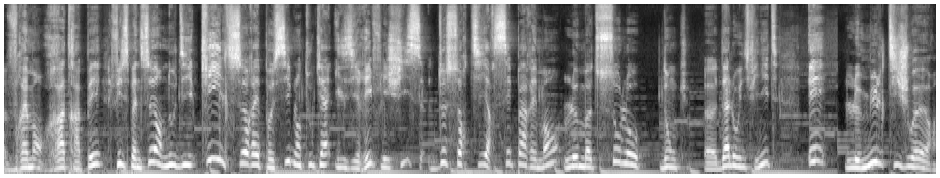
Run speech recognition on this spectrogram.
vraiment rattrapé. Phil Spencer nous dit qu'il serait possible, en tout cas ils y réfléchissent, de sortir séparément le mode solo donc d'Halo Infinite et le multijoueur,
